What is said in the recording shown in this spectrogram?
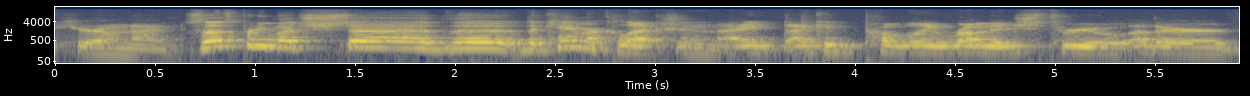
Hero 9. So that's pretty much uh, the, the camera collection. I, I could probably rummage through other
